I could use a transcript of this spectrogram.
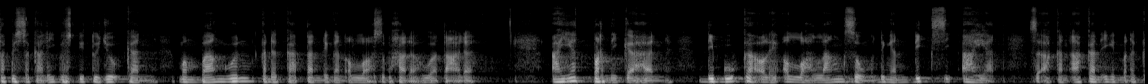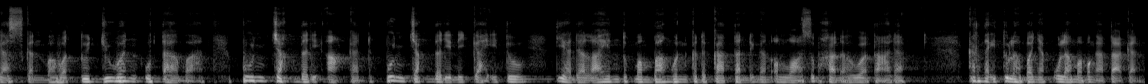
tapi sekaligus ditujukan membangun kedekatan dengan Allah Subhanahu wa taala. Ayat pernikahan dibuka oleh Allah langsung dengan diksi ayat seakan-akan ingin menegaskan bahwa tujuan utama, puncak dari akad, puncak dari nikah itu tiada lain untuk membangun kedekatan dengan Allah Subhanahu wa taala. Karena itulah banyak ulama mengatakan,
